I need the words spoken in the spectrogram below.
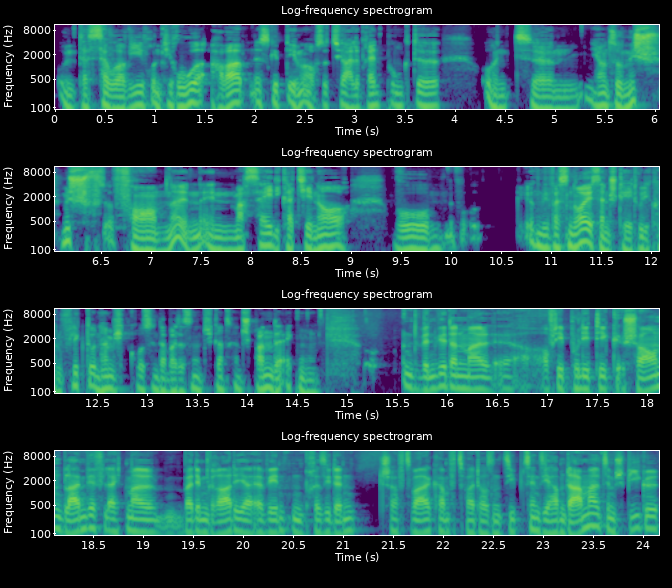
und das Savoir-vivre und die Ruhe. Aber es gibt eben auch soziale Brennpunkte und ähm, ja und so Misch, Mischform ne? in, in Marseille, die Quartier Nord, wo, wo irgendwie was Neues entsteht, wo die Konflikte unheimlich groß sind, aber das sind natürlich ganz, ganz spannende Ecken. Und wenn wir dann mal äh, auf die Politik schauen, bleiben wir vielleicht mal bei dem gerade ja erwähnten Präsidentschaftswahlkampf 2017. Sie haben damals im Spiegel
